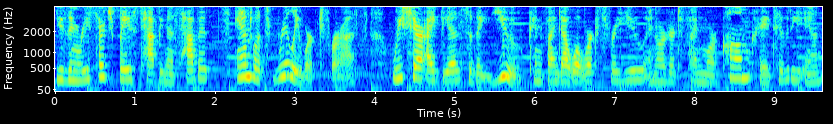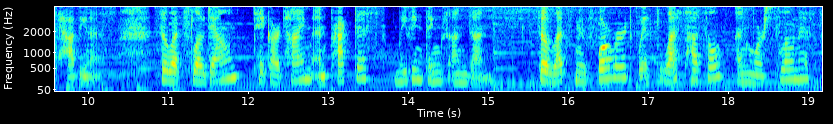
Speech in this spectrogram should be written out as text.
Using research based happiness habits and what's really worked for us, we share ideas so that you can find out what works for you in order to find more calm, creativity, and happiness. So let's slow down, take our time, and practice leaving things undone. So let's move forward with less hustle and more slowness,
